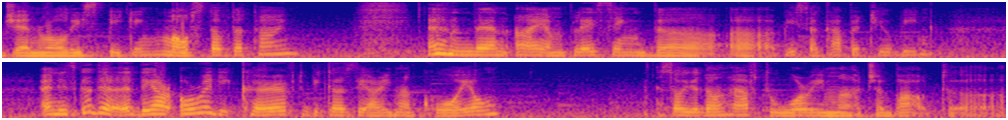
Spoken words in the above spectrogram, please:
Generally speaking, most of the time. And then I am placing the uh, piece of copper tubing. And it's good that they are already curved because they are in a coil. So you don't have to worry much about uh,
